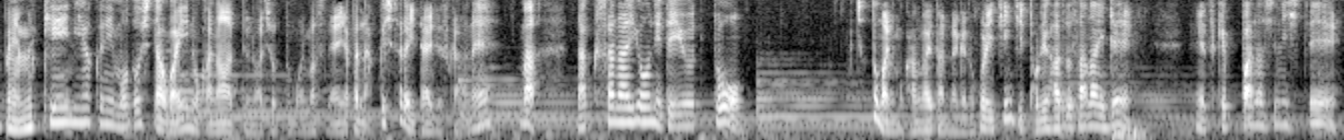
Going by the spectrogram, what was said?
やっぱ MK200 に戻した方がいいのかなっていうのはちょっと思いますね。やっぱなくしたら痛いですからね。まあ、なくさないようにで言うと、ちょっと前にも考えたんだけど、これ1日取り外さないで、えー、つけっぱなしにして、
